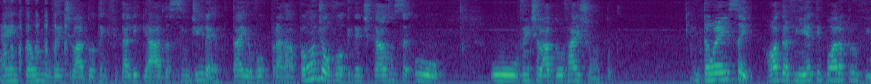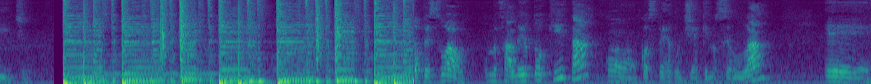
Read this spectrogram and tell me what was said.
Né? Então o ventilador tem que ficar ligado assim direto, tá? Eu vou para pra onde eu vou aqui dentro de casa, o, o ventilador vai junto. Então é isso aí. Roda a vinheta e bora pro vídeo. Então, pessoal, como eu falei, eu tô aqui, tá? Com, com as perguntinhas aqui no celular. É,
